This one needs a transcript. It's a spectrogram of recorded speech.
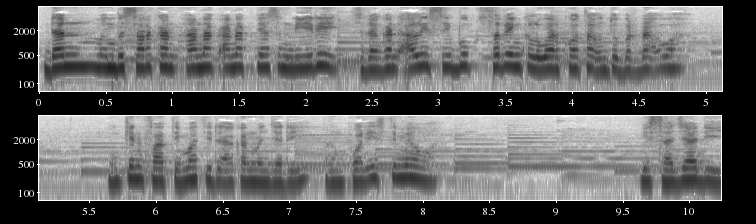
dan membesarkan anak-anaknya sendiri. Sedangkan Ali sibuk sering keluar kota untuk berdakwah. Mungkin Fatimah tidak akan menjadi perempuan istimewa. Bisa jadi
